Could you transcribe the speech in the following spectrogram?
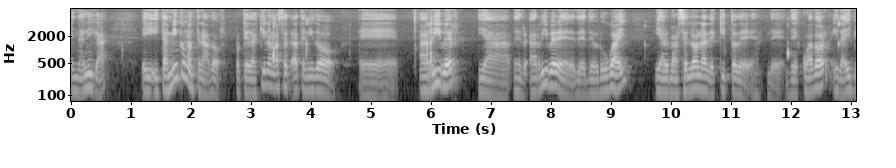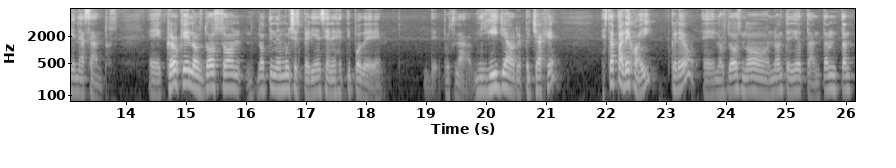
en la liga, y, también como entrenador, porque de aquí nomás ha, tenido eh, a River y a, River eh, de Uruguay, y al Barcelona de Quito de, Ecuador y de ahí viene a Santos. Eh, creo que los dos son, no tienen mucha experiencia en ese tipo de, pues la liguilla o repechaje. Está parejo ahí, creo. Eh, los dos no, han tenido tan, tan, tan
